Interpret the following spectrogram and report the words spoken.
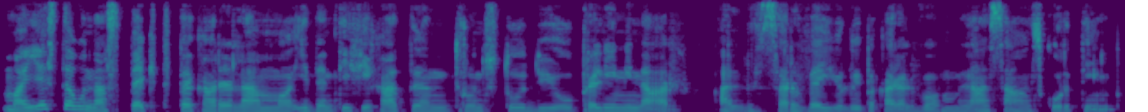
mai este un aspect pe care l-am identificat într-un studiu preliminar al surveiului pe care îl vom lansa în scurt timp,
